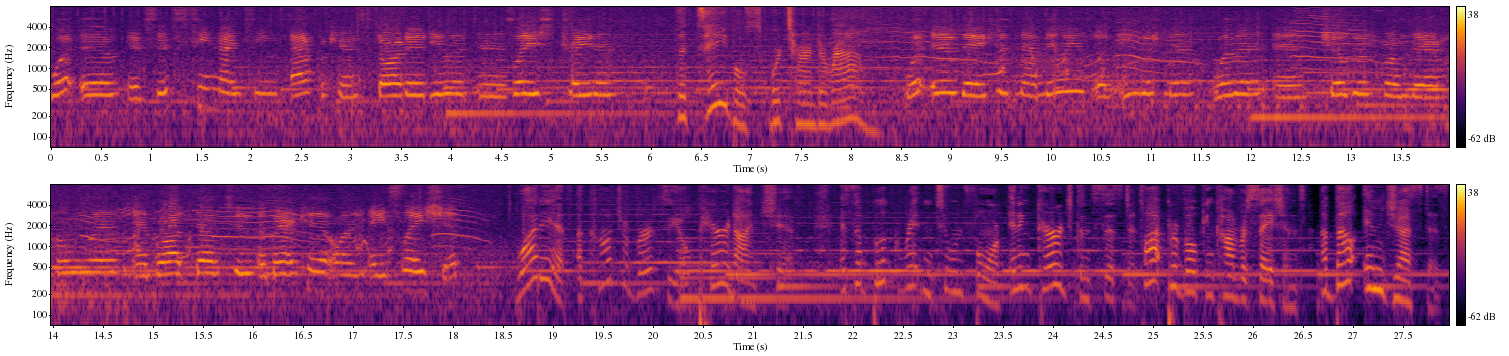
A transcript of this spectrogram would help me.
What if in 1619 Africans started dealing in slave trading the tables were turned around. What if they kidnapped millions of Englishmen, women, and children from their homeland and brought them to America on a slave ship? What if a controversial paradigm shift is a book written to inform and encourage consistent, thought-provoking conversations about injustice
